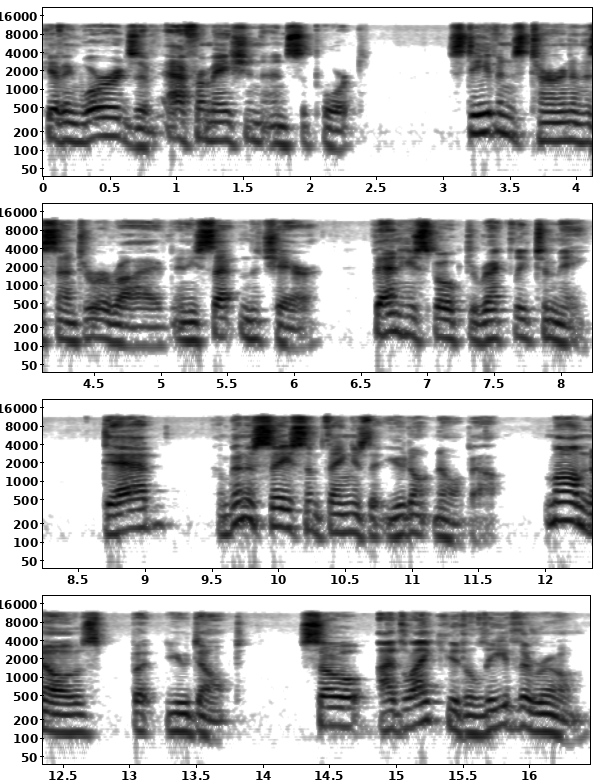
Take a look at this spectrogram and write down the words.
giving words of affirmation and support. Stephen's turn in the center arrived, and he sat in the chair. Then he spoke directly to me. Dad, I'm going to say some things that you don't know about. Mom knows, but you don't. So I'd like you to leave the room.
